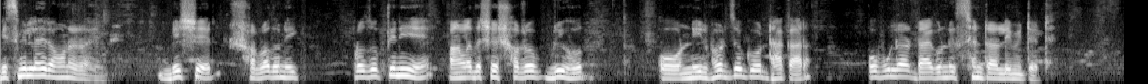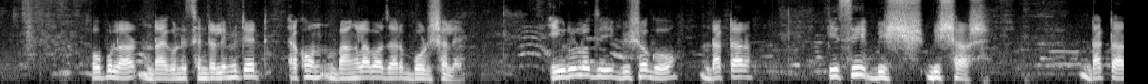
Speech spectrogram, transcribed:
বিসমিল্লাহ রহমানের রাহিম। বিশ্বের সর্বাধুনিক প্রযুক্তি নিয়ে বাংলাদেশের সর্ববৃহৎ ও নির্ভরযোগ্য ঢাকার popular diagnostic centre limited. Popular diagnostic centre limited এখন বাংলা বাজার বরিশালে। ইউরোলজি বিশেষজ্ঞ ডাক্তার পিসি Biswas. Doctor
